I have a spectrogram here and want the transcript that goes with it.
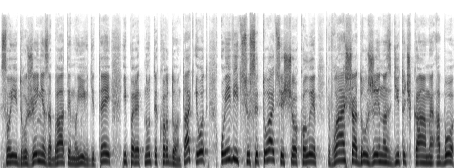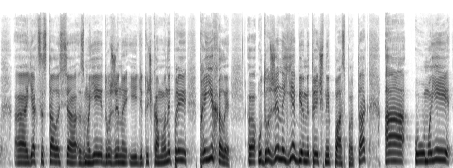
своїй дружині забрати моїх дітей і перетнути кордон. Так, і от уявіть цю ситуацію, що коли ваша дружина з діточками, або е, як це сталося з моєю дружиною і діточками, вони при, приїхали. Е, у дружини є біометричний паспорт, так а у моєї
